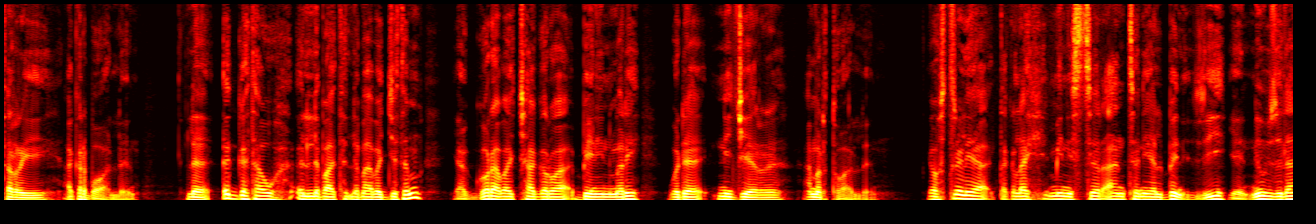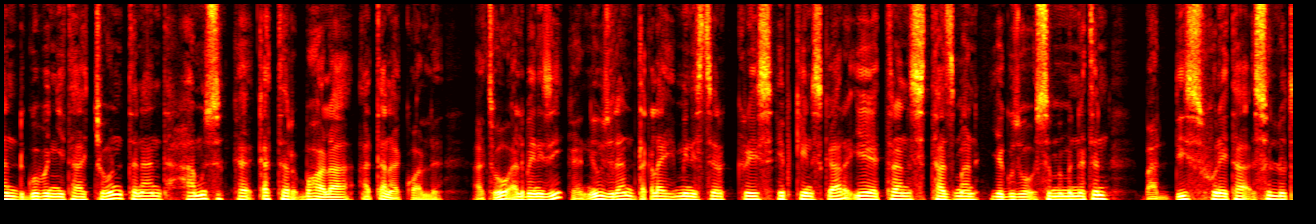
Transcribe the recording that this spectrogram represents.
ጥሪ አቅርበዋል። ለእገታው እልባት ለማበጀትም የአጎራባች ሀገሯ ቤኒን መሪ ወደ ኒጀር አመርተዋል። የአውስትሬልያ ጠቅላይ ሚኒስትር አንቶኒ አልቤኒዚ የኒውዚላንድ ጉብኝታቸውን ትናንት ሐሙስ ከቀትር በኋላ አጠናቀዋል። አቶ አልቤኒዚ ከኒውዚላንድ ጠቅላይ ሚኒስትር ክሪስ ሂፕኪንስ ጋር የትራንስ ታዝማን የጉዞ ስምምነትን በአዲስ ሁኔታ ስሉጥ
